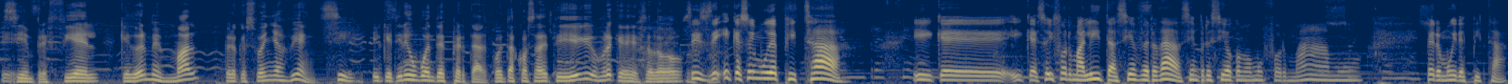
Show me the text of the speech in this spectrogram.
Sí. siempre fiel, que duermes mal, pero que sueñas bien Sí, y que tienes un buen despertar. Cuentas cosas de ti, hombre, que solo... sí, sí, y que soy muy despistada. Y que, y que soy formalita, sí es verdad. Siempre he sido como muy formal, muy- pero muy despistada.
